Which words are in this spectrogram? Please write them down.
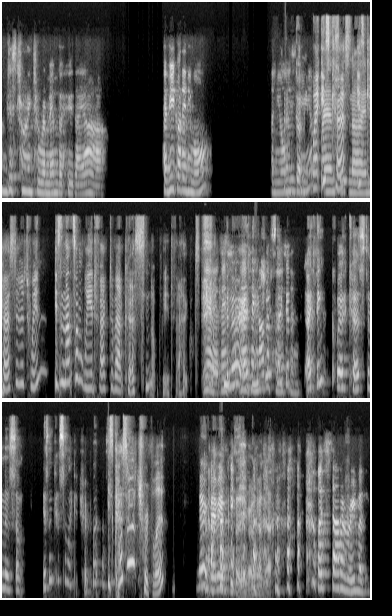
I'm just trying to remember who they are. Have you got any more on your Haven't list, got any Wait, is Kirsten is Kirsten a twin? Isn't that some weird fact about Kirsten? Not weird fact. Yeah, I there's, know, I think another she's like a- person. I think where Kirsten is some isn't Kirsten like a triplet? Is? Kirsten a triplet? No, maybe I'm completely wrong on that. Let's start a rumor that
